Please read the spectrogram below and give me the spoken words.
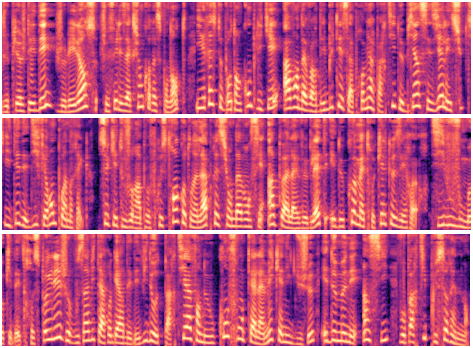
Je pioche des dés, je les lance, je fais les actions correspondantes. Il reste pourtant compliqué, avant d'avoir débuté sa première partie, de bien saisir les subtilités des différents points de règle. Ce qui est toujours un peu frustrant quand on a l'impression d'avancer un peu à l'aveuglette et de commettre quelques erreurs. Si vous vous moquez d'être spoilé, je vous invite à regarder des vidéos de partie afin de vous confronter à la mécanique du jeu et de mener ainsi vos parties plus sereinement.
